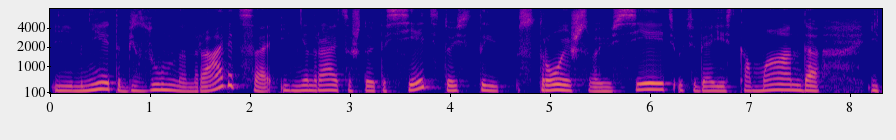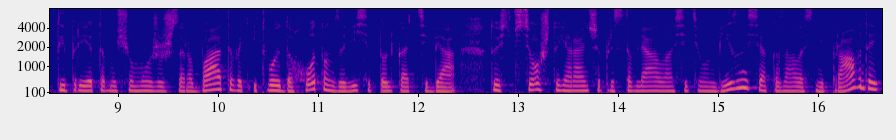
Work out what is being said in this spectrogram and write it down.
И мне это безумно нравится, и мне нравится, что это сеть, то есть ты строишь свою сеть, у тебя есть команда, и ты при этом еще можешь зарабатывать, и твой доход, он зависит только от тебя. То есть все, что я раньше представляла о сетевом бизнесе, оказалось неправдой,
